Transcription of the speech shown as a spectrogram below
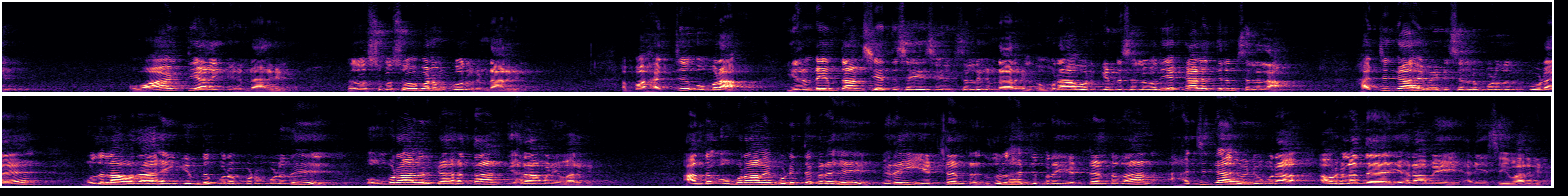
வாழ்த்தி அழைக்குகின்றார்கள் சுப சோபனம் கூறுகின்றார்கள். அப்போ ஹஜ்ஜு உம்ரா இரண்டையும் தான் சேர்த்து செய்ய செல்- செல்லுகின்றார்கள். உம்ராவிற்கென்று செல்லுவது எக்காலத்திலும் செல்லலாம். ஹஜ்ஜுக்காக வேண்டி செல்லும் பொழுதும் கூட முதலாவதாக இங்கிருந்து புறப்படும் பொழுது உம்ராவிற்காகத்தான் இஹ்ராம் அணிவார்கள். அந்த உம்ராவை முடித்த பிறகு பிறை எட்டன்று துல்ஹஜ் பிறை எட்டன்று தான் ஹஜ்ஜுக்காக வேண்டி உம்ரா அவர்கள் அந்த இஹ்ராமை அணி செய்வார்கள்.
